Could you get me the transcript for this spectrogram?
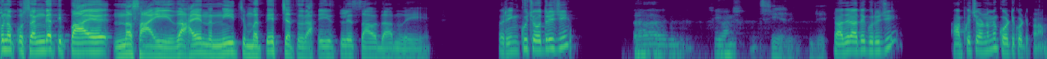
कुसंगति पाए नसाई राय न नीच मते चतुराई इसलिए सावधान रहिए। रिंकू चौधरी जी। राधे राधे गुरु जी आपके चरणों में कोटि कोटि प्रणाम।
